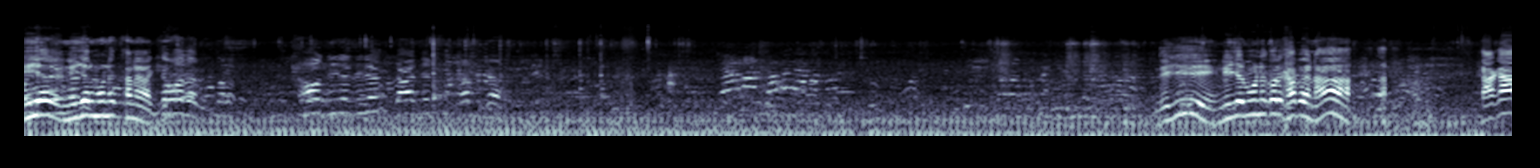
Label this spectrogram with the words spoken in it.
নিজের নিজের মনে খানা আর কি? দিদি, নিজের মনে করে খাবেন হ্যাঁ কাকা!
